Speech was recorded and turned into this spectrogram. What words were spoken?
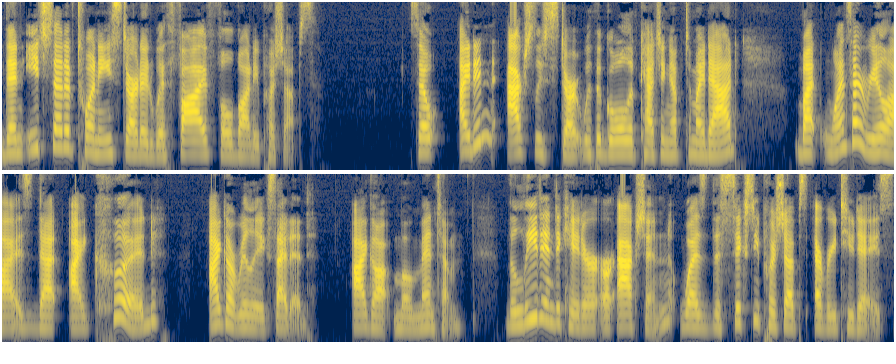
Then each set of 20 started with five full body push ups. So I didn't actually start with a goal of catching up to my dad, but once I realized that I could, I got really excited. I got momentum. The lead indicator or action was the 60 push ups every two days.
